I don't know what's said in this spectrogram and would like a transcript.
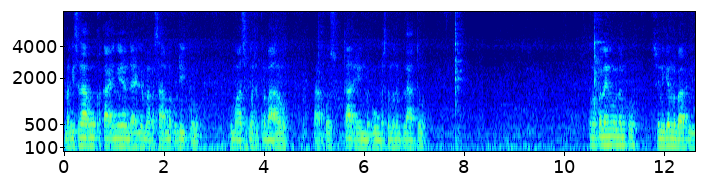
Mag-isa lang akong kakain ngayon dahil yung mga kasama ko dito, pumasok na sa trabaho. Tapos kain, maghugas naman ng plato. Ito nga pala yung ulam ko. Sinigang na baboy.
